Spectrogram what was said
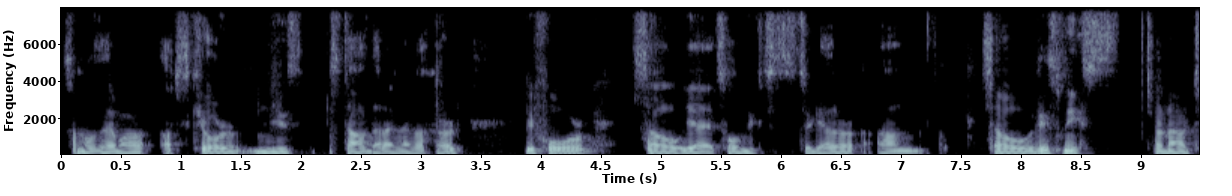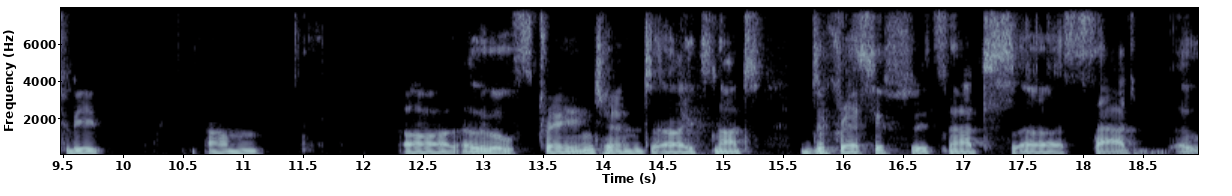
some of them are obscure new stuff that I never heard before. So yeah, it's all mixed together. Um, so this mix turned out to be um, uh, a little strange, and uh, it's not depressive. It's not uh, sad. Uh,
